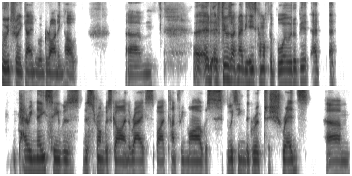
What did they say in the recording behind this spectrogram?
literally came to a grinding halt. Um, it, it, feels like maybe he's come off the boil a little bit. At, at Nice, he was the strongest guy in the race by a country mile, was splitting the group to shreds. Um,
